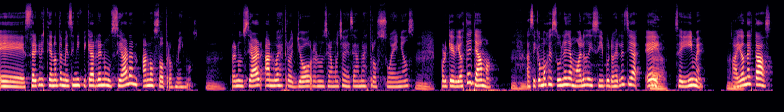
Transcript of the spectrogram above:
eh, ser cristiano también significa renunciar a, a nosotros mismos, Mm, renunciar a nuestro yo, renunciar muchas veces a nuestros sueños, mm, porque Dios te llama. Así como Jesús le llamó a los discípulos, él decía, hey, Claro. seguime, ahí donde estás.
